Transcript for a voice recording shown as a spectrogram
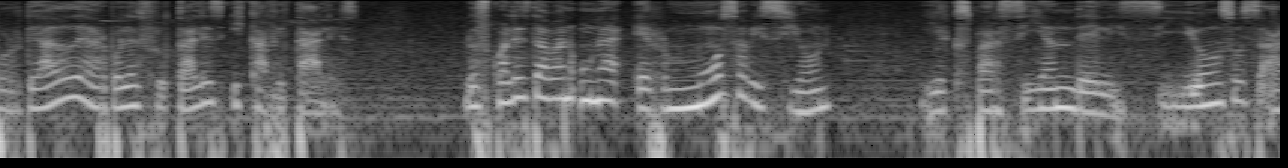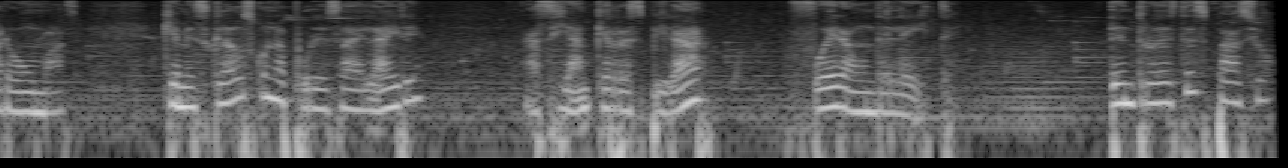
bordeado de árboles frutales y cafetales, los cuales daban una hermosa visión y esparcían deliciosos aromas que mezclados con la pureza del aire hacían que respirar fuera un deleite. Dentro de este espacio,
